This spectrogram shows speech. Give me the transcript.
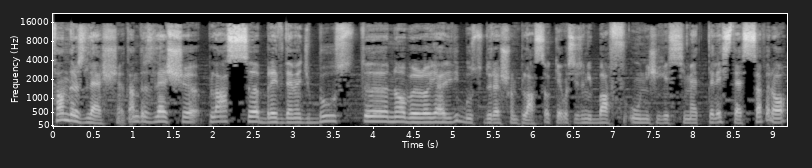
Thunder Slash, Thunder Slash Plus, Brave Damage Boost, Noble Loyalty Boost, Duration Plus. Ok, questi sono i buff unici che si mette lei stessa, però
